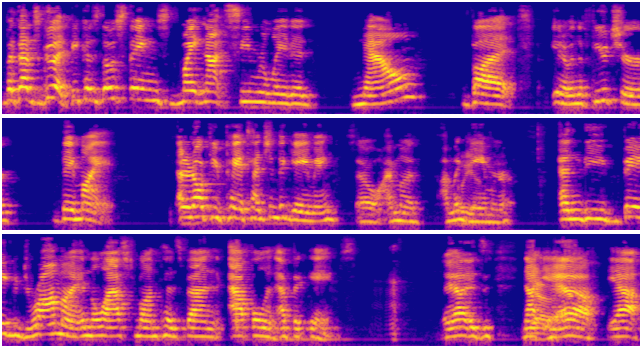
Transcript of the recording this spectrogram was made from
But that's good because those things might not seem related now, but you know, in the future they might. I don't know if you pay attention to gaming, so I'm a I'm a oh, gamer. And the big drama in the last month has been Apple and Epic Games. Yeah, it's not yeah. yeah, yeah.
